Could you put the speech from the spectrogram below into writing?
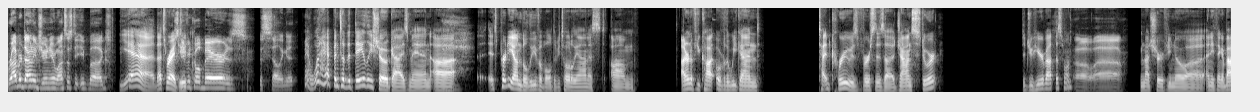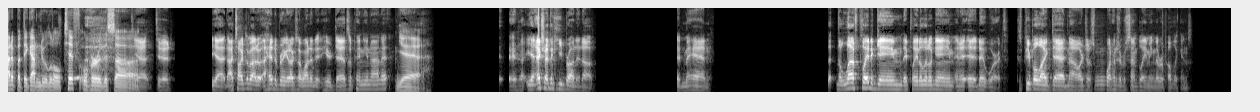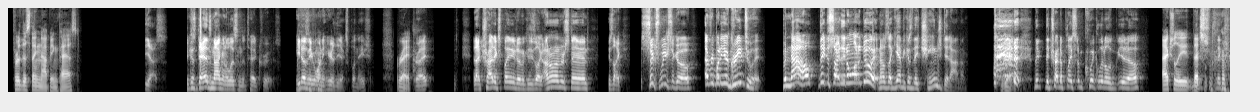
Robert Downey Jr. wants us to eat bugs. Yeah, that's right, dude. Stephen dude. Colbert is is selling it. Man, what happened to the Daily Show guys, man? Uh, it's pretty unbelievable to be totally honest. Um, I don't know if you caught over the weekend Ted Cruz versus uh, Jon Stewart. Did you hear about this one? Oh wow. I'm not sure if you know uh, anything about it, but they got into a little tiff over this. Uh, yeah, dude. Yeah, I talked about it. I had to bring it up because I wanted to hear Dad's opinion on it. yeah. Uh, yeah, actually, I think he brought it up. And man, the, the left played a game. They played a little game, and it, it, it worked. Because people like Dad now are just 100% blaming the Republicans. For this thing not being passed. Yes. Because Dad's not going to listen to Ted Cruz. He doesn't even want to hear the explanation. Right. right? And I tried explaining to him because he's like, I don't understand. He's like, six weeks ago, everybody agreed to it. But now they decided they don't want to do it. And I was like, yeah, because they changed it on them. Yeah. they, they tried to play some quick little, you know. Actually, that's. They-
